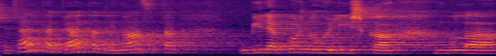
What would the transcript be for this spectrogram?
четверта, п'ята, дванадцята. Біля кожного ліжка була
